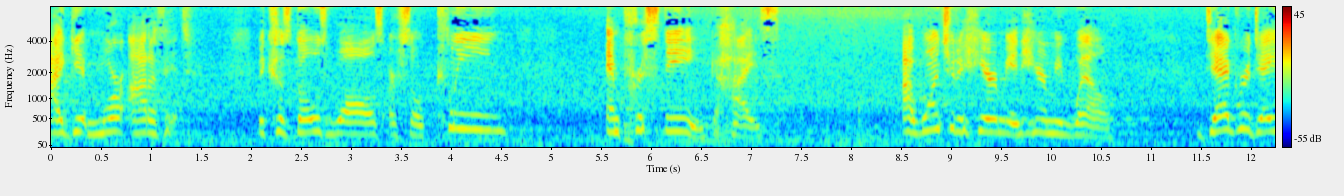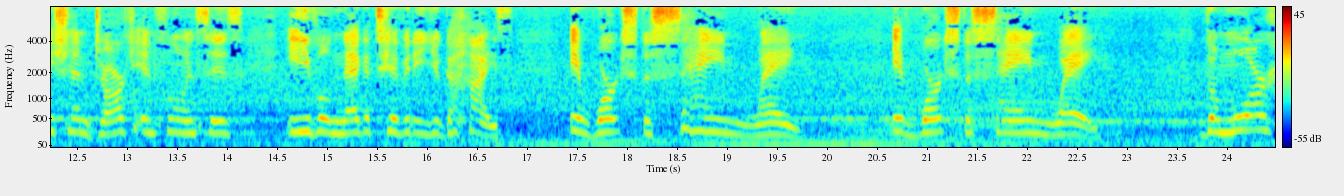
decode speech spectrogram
I get more out of it because those walls are so clean and pristine, guys. I want you to hear me and hear me well. Degradation, dark influences, evil, negativity, you guys, it works the same way. It works the same way. The more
